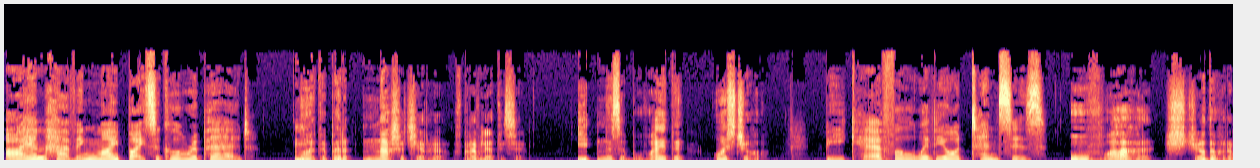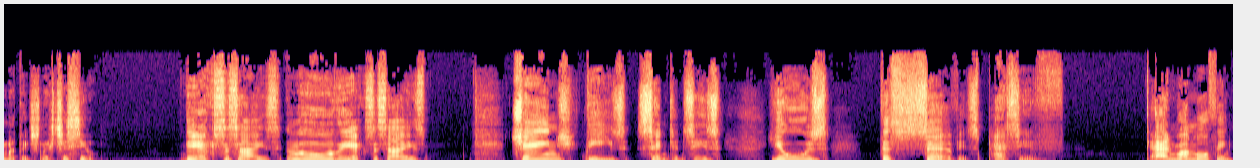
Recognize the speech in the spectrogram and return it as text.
I am having my bicycle repaired. Ну а тепер наша черга вправлятися. І не забувайте ось чого. Be careful with your tenses. Увага щодо граматичних часів. The exercise. Oh, the exercise. Change these sentences. Use the service passive. And one more thing.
